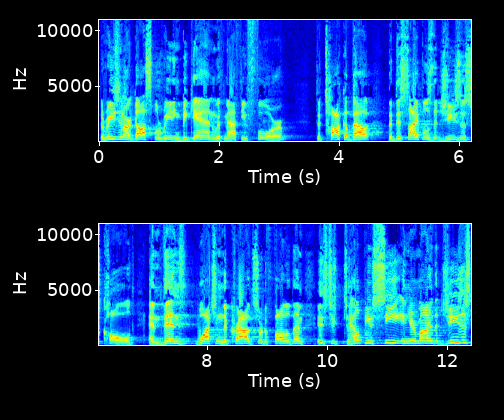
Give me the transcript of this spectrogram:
The reason our gospel reading began with Matthew 4 to talk about the disciples that Jesus called and then watching the crowd sort of follow them is to, to help you see in your mind that Jesus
